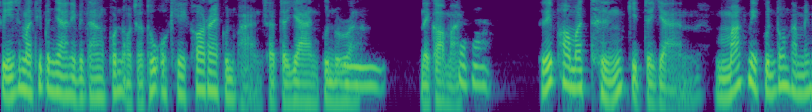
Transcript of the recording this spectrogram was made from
สีสมาธิปัญญาเนี่เป็นทางพ้นออกจากทุกโอเค ข้อแรกคุณผ่านสัจจยานคุณรู้ละในข้อมัก ทีนี้พอมาถึงกิจยานมักนี่คุณต้องทำให้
